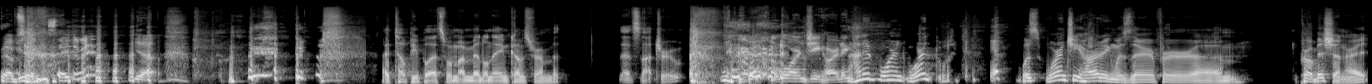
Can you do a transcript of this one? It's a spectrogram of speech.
That's what you say to me. yeah. I tell people that's where my middle name comes from, but that's not true. Warren G. Harding. How did Warren Warren was Warren G. Harding was there for um, Prohibition, right?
